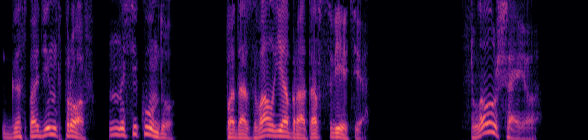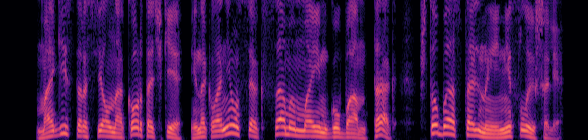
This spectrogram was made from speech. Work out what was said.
Господин Тпров, на секунду. Подозвал я брата в свете. Слушаю. Магистр сел на корточки и наклонился к самым моим губам так, чтобы остальные не слышали.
